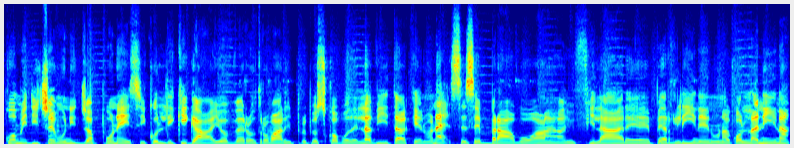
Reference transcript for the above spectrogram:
come dicevano i giapponesi con l'ikigai, ovvero trovare il proprio scopo della vita, che non è se sei bravo a infilare perline in una collanina,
